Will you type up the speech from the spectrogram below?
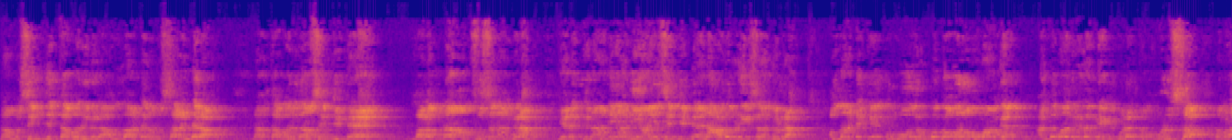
நாம் செஞ்ச தவறுகளை அல்லாட்ட நம்ம சரண்டர் ஆகணும். நான் தவறு தான் செஞ்சுட்டேன். லலம்னா அம்புசனாங்கிறாங்க எனக்கு நானே அநியாயம் செஞ்சுட்டேன்னு ஆதம் இஸ்லாம் சொல்றாங்க. அல்லாஹ்ட்ட கேட்கும்போது ரொம்ப கௌரவமாக அந்த மாதிரி எல்லாம் கேட்க கூடாது நம்ம முழுசா நம்மளை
